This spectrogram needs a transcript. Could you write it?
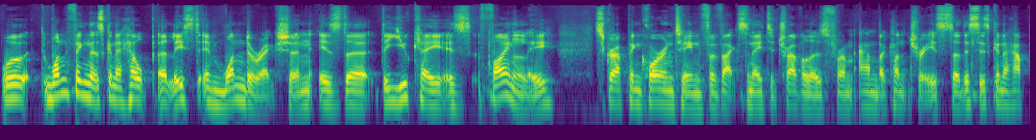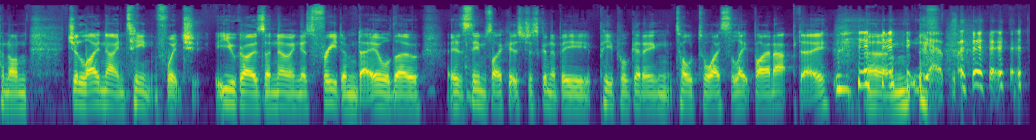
Well, one thing that's going to help, at least in one direction, is that the UK is finally scrapping quarantine for vaccinated travelers from amber countries. So this is going to happen on July 19th, which you guys are knowing as Freedom Day, although it seems like it's just going to be people getting told to isolate by an app day. Um, yep.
